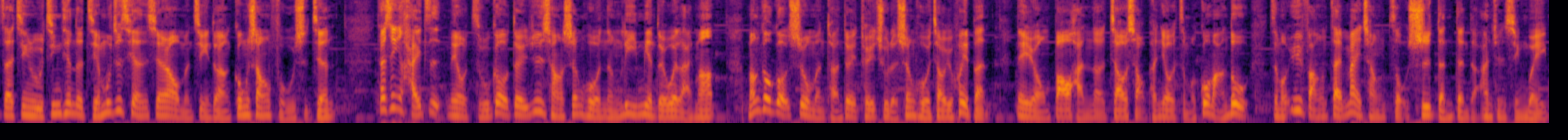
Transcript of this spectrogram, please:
在进入今天的节目之前，先让我们进一段工商服务时间。担心孩子没有足够对日常生活能力面对未来吗？芒狗狗是我们团队推出的生活教育绘本，内容包含了教小朋友怎么过马路、怎么预防在卖场走失等等的安全行为。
